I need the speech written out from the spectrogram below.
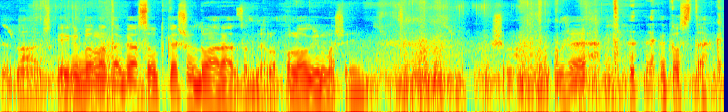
не знаю, скільки була така сутка, що два рази було пологи машині. Що вже якось так.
